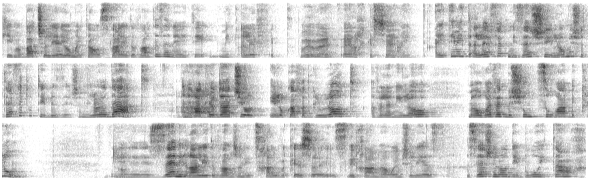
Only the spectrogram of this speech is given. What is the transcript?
כי אם הבת שלי היום הייתה עושה לי דבר כזה, אני הייתי מתעלפת. באמת? היה לך קשה? הייתי, הייתי מתעלפת מזה שהיא לא משתפת אותי בזה, שאני לא יודעת. אני אה. רק יודעת שהיא היא לוקחת גלולות, אבל אני לא מעורבת בשום צורה בכלום. אה, זה נראה לי דבר שאני צריכה לבקש אה, סליחה מההורים שלי. אז זה שלא דיברו איתך,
